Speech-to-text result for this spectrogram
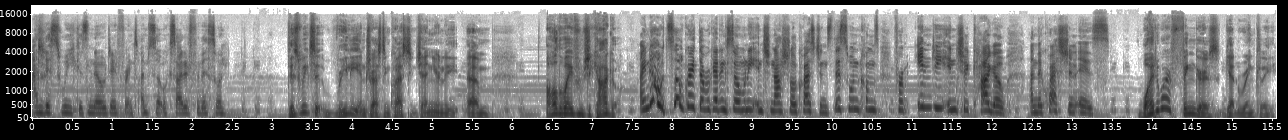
and this week is no different. I'm so excited for this one. This week's a really interesting question, genuinely, um, all the way from Chicago. I know, it's so great that we're getting so many international questions. This one comes from Indy in Chicago, and the question is Why do our fingers get wrinkly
